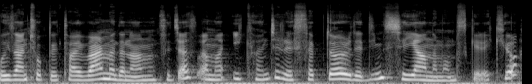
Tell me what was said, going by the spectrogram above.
O yüzden çok detay vermeden anlatacağız. Ama ilk önce reseptör dediğimiz şeyi anlamamız gerekiyor.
